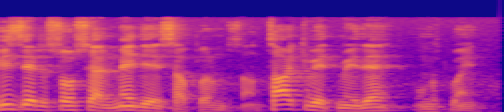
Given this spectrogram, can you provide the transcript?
Bizleri sosyal medya hesaplarımızdan takip etmeyi de unutmayın.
